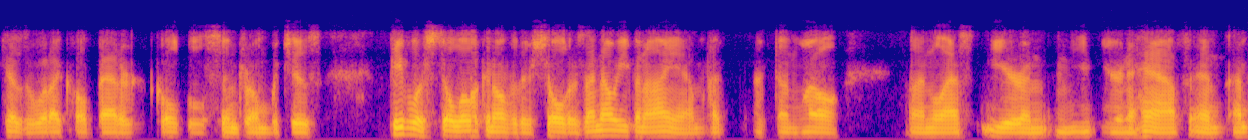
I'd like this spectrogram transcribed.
because of what I call battered gold bull syndrome, which is people are still looking over their shoulders. I know even I am. I've, I've done well in the last year and, year and a half, and I'm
